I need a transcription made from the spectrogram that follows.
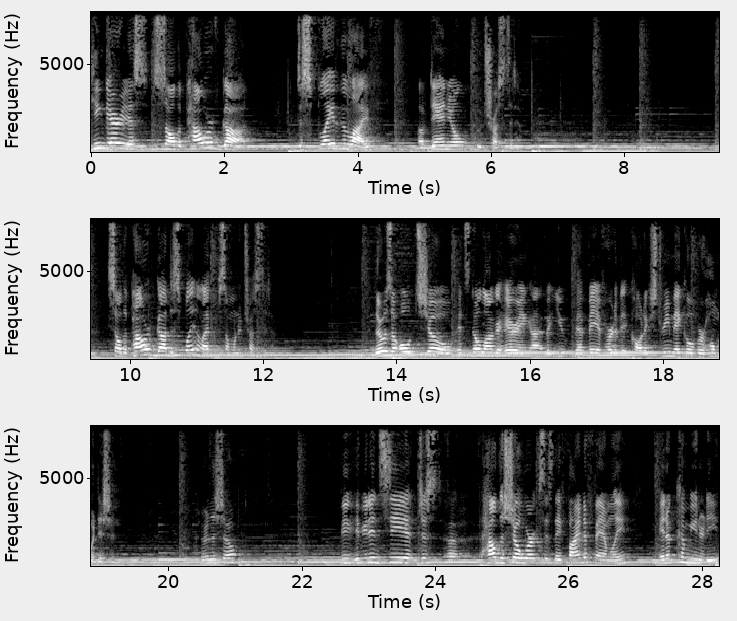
King Darius saw the power of God displayed in the life of Daniel who trusted him. He saw the power of God displayed in the life of someone who trusted him. There was an old show, it's no longer airing, uh, but you may have heard of it, called Extreme Makeover Home Edition. Remember the show? If you, if you didn't see it, just uh, how the show works is they find a family in a community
